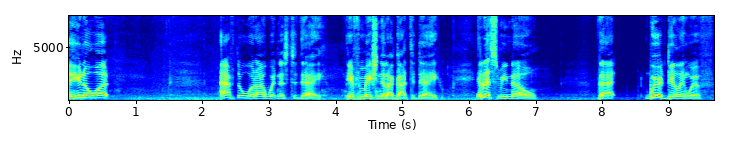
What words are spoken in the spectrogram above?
And you know what? After what I witnessed today, the information that I got today, it lets me know that we're dealing with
